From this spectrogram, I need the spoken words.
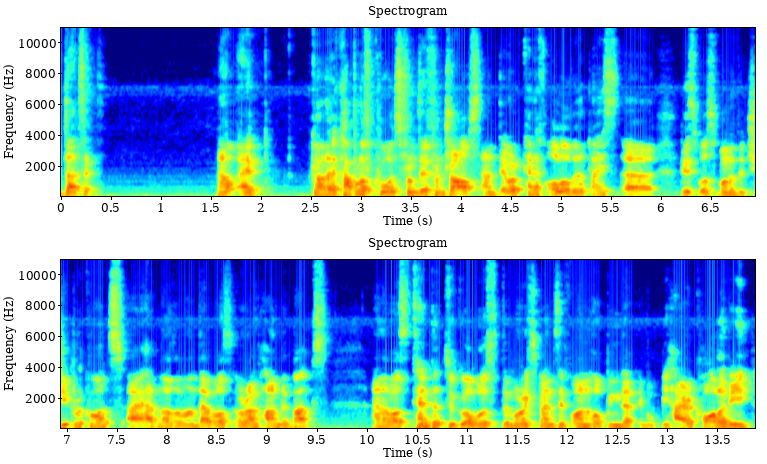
That's it. Now I got a couple of quotes from different shops and they were kind of all over the place. Uh, this was one of the cheaper quotes. I had another one that was around 100 bucks and I was tempted to go with the more expensive one hoping that it would be higher quality.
